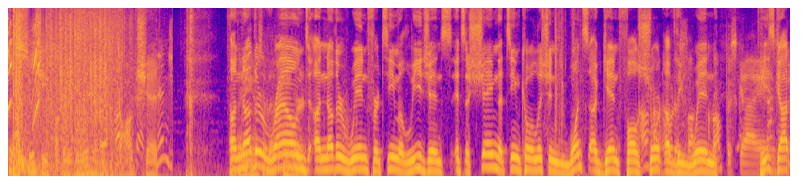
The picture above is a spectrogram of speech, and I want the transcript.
This sushi fucker's moving dog shit. Another round, N-word. another win for Team Allegiance. It's a shame that Team Coalition once again falls short of the win. He's got,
